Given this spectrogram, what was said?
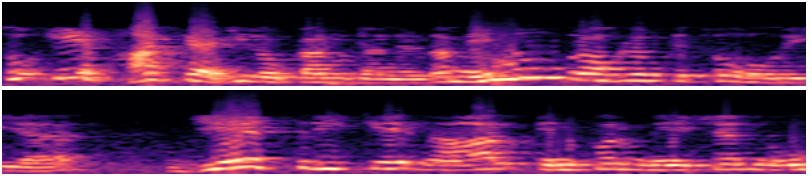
So ਇਹ ਹੱਕ ਹੈ ਜੀ ਲੋਕਾਂ ਨੂੰ ਜਾਣਨ ਦਾ। ਮੈਨੂੰ ਪ੍ਰੋਬਲਮ ਕਿੱਥੋਂ ਹੋ ਰਹੀ ਹੈ? ਜਿਸ ਤਰੀਕੇ ਨਾਲ ਇਨਫੋਰਮੇਸ਼ਨ ਨੂੰ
